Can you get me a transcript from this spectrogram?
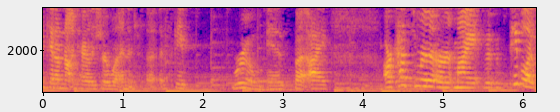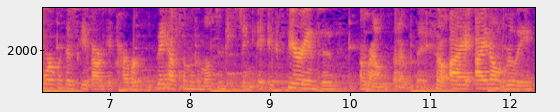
Again, I'm not entirely sure what an uh, escape room is, but I, our customer, or my, the, the people I work with at Escape Hour Gig Harbor, they have some of the most interesting experiences around that I would say. So I, I don't really,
